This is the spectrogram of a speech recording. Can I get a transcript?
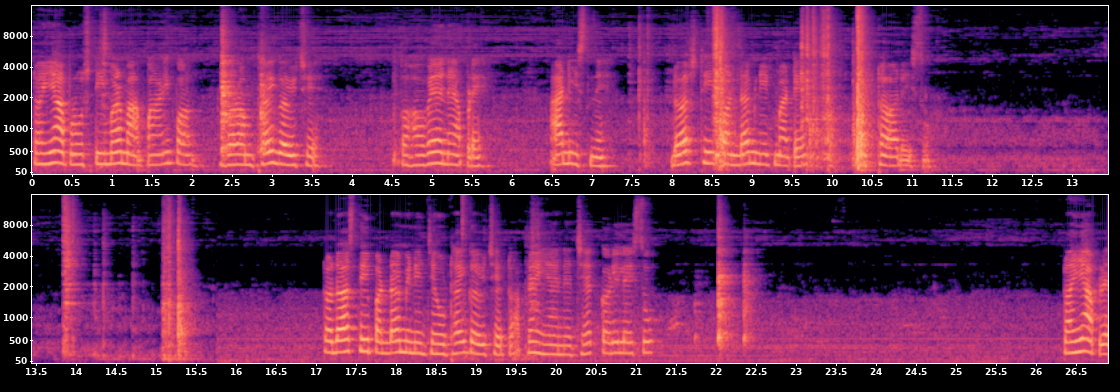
તો અહીંયા આપણું સ્ટીમરમાં પાણી પણ ગરમ થઈ ગયું છે. તો હવે એને આપણે આ ડીશને દસથી પંદર મિનિટ માટે કૂક થવા દઈશું. તો દસથી પંદર મિનિટ જેવું થઈ ગયું છે, તો આપણે અહીંયા એને ચેક કરી લઈશું. તો અહીંયા આપણે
